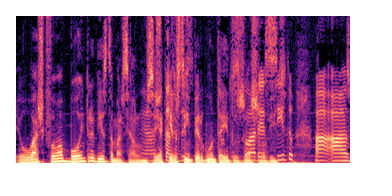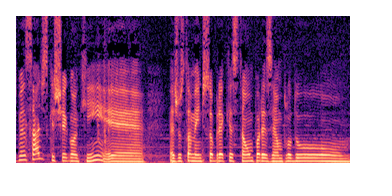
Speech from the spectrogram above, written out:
Eu acho que foi uma boa entrevista, Marcelo. Não é, sei tá aqueles que têm pergunta aí dos nossos ouvintes. A, as mensagens que chegam aqui é, é justamente sobre a questão, por exemplo, do,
